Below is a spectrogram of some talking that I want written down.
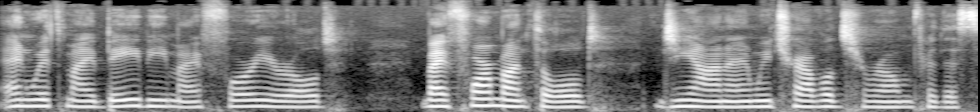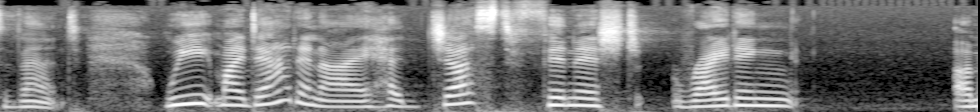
and with my baby, my four year old, my four month old Gianna, and we traveled to Rome for this event. We, my dad and I had just finished writing a,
